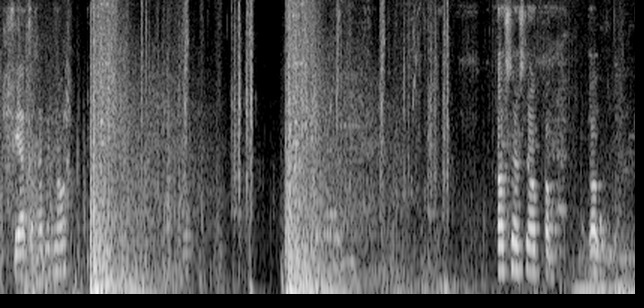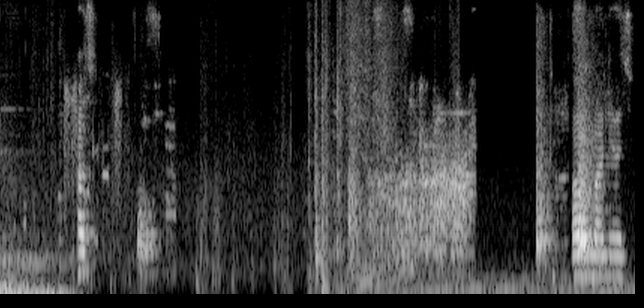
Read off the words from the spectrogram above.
Veertig heb ik nog. Oh, snel, snel, kom. Kom. Oh, maakt niet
